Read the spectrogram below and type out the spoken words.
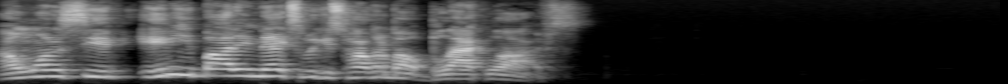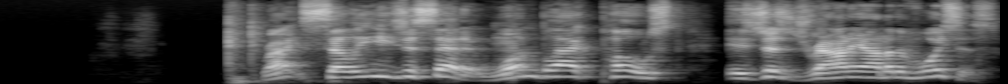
I want to see if anybody next week is talking about black lives. Right? Selly just said it. One black post is just drowning out other voices.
